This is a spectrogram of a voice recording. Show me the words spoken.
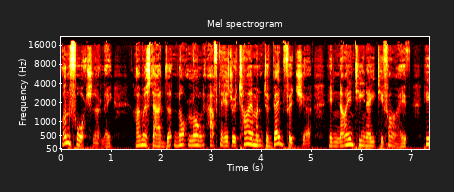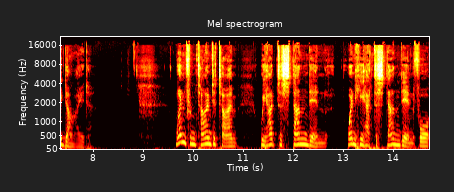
Unfortunately, I must add that not long after his retirement to Bedfordshire in 1985, he died. When from time to time we had to stand in, when he had to stand in for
